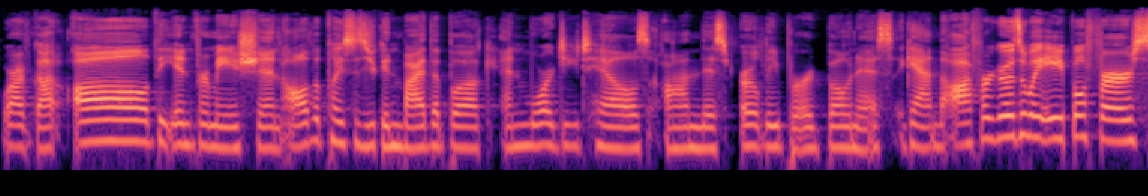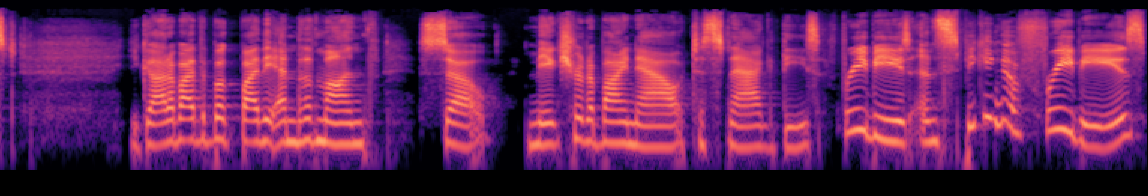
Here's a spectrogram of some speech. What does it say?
where I've got all the information, all the places you can buy the book, and more details on this early bird bonus. Again, the offer goes away April 1st. You got to buy the book by the end of the month. So make sure to buy now to snag these freebies. And speaking of freebies,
